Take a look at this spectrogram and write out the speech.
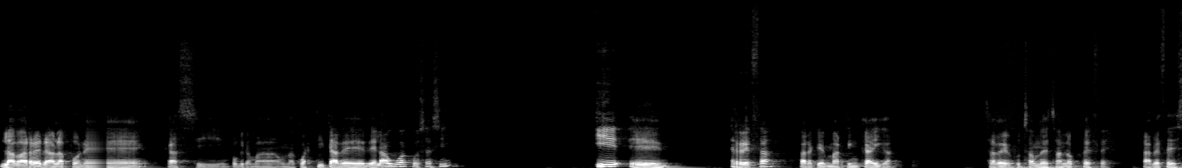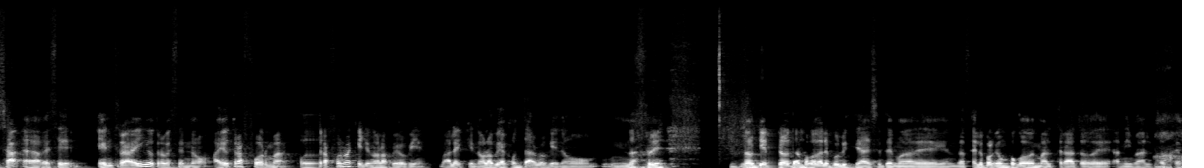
La barrera la pone casi un poquito más, una cuartita del agua, cosa así, y eh, reza para que el Martín caiga. ¿Sabes justo dónde están los peces? A veces, a veces entra ahí, otras veces no. Hay otra forma, otra forma que yo no las veo bien, ¿vale? Que no lo voy a contar porque no, no, quiero tampoco darle publicidad a ese tema de, hacerlo porque es un poco de maltrato de animal. Entonces,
